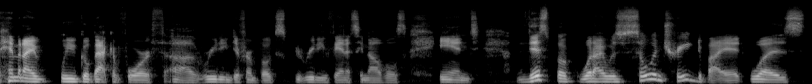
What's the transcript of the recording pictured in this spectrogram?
him and I we go back and forth uh, reading different books, reading fantasy novels, and this book, what I was so intrigued by it was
